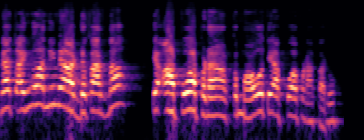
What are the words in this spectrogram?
ਮੈਂ ਤਾਈਓ ਆਨੀ ਮੈਂ ਅੱਡ ਕਰਦਾ ਤੇ ਆਪੋ ਆਪਣਾ ਕਮਾਓ ਤੇ ਆਪੋ ਆਪਣਾ ਕਰੋ।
